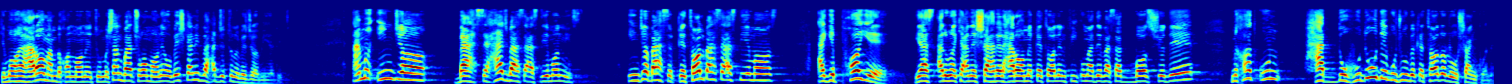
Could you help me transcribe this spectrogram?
که ماه حرام هم بخوان مانعتون بشن باید شما مانع رو بشکنید و حجتون رو به جا بیارید. اما اینجا بحث حج بحث اصلی ما نیست. اینجا بحث قتال بحث اصلی ماست. اگه پای یسالون که عن شهر الحرام قتال فی اومده وسط باز شده می‌خواد اون حد و حدود وجوب قتال رو روشن کنه.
